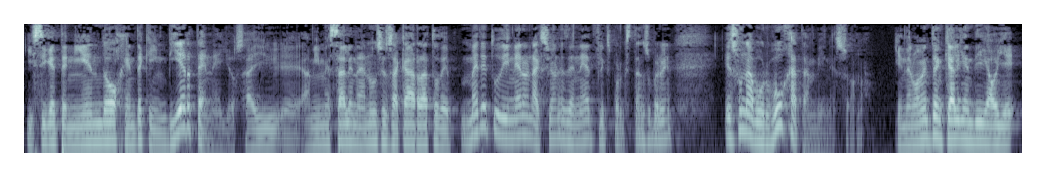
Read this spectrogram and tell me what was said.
y sigue teniendo gente que invierte en ellos. Eh, a mí me salen anuncios a cada rato de mete tu dinero en acciones de Netflix porque están súper bien. Es una burbuja también eso, ¿no? Y en el momento en que alguien diga, oye,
